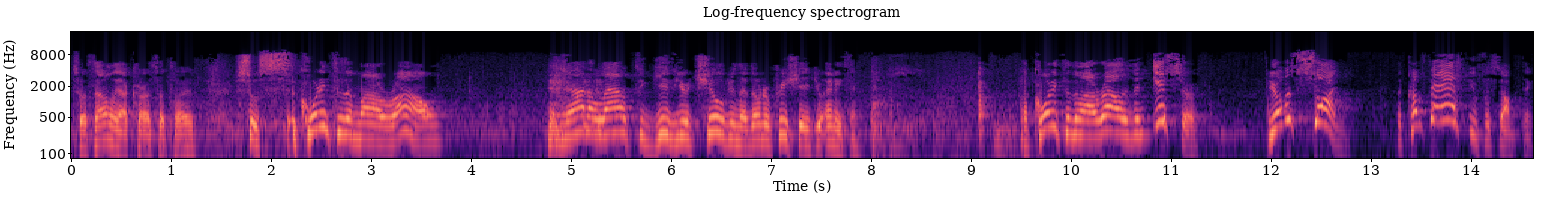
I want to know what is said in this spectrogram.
So it's not only Hakaras HaToiv. So according to the Maharal, you're not allowed to give your children that don't appreciate you anything. According to the Maharal, there's an Isser. You have a son that comes to ask you for something.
